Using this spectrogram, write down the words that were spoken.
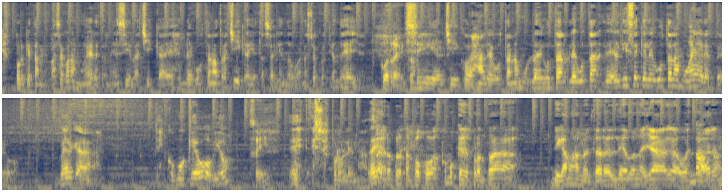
porque también pasa con las mujeres también, si la chica es, le gustan a otras chicas y está saliendo, bueno, eso es cuestión de ella. Correcto. Si el chico le gustan, le gustan, le gustan, él dice que le gustan las mujeres, pero, verga, es como que obvio Sí. Este, eso es problema de Claro, pero pues. tampoco vas como que de pronto a, digamos, a meter el dedo en la llaga o estar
